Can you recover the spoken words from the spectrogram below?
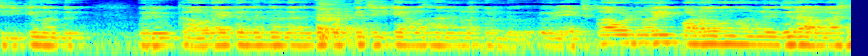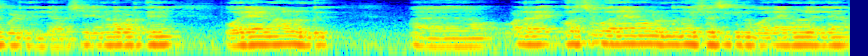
ചിരിക്കുന്നുണ്ട്. ഒരു ക്രൗഡായിട്ട് നിന്നുണ്ട് നിങ്ങൾക്ക് പൊട്ടിച്ചിരിക്കാനുള്ള സാധനങ്ങളൊക്കെ ഉണ്ട്. ഒരു എക്സ്ട്രാ ഓർഡിനറി പടമൊന്നും നമ്മൾ ഇതുവരെ അവകാശപ്പെടുന്നില്ല. പക്ഷെ ഞങ്ങളുടെ പടത്തിന് പോരായ്മകളുണ്ട്. വളരെ കുറച്ച് പോരായ്മകളുണ്ടെന്ന് വിശ്വസിക്കുന്നു. പോരായ്മകളെല്ലാം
